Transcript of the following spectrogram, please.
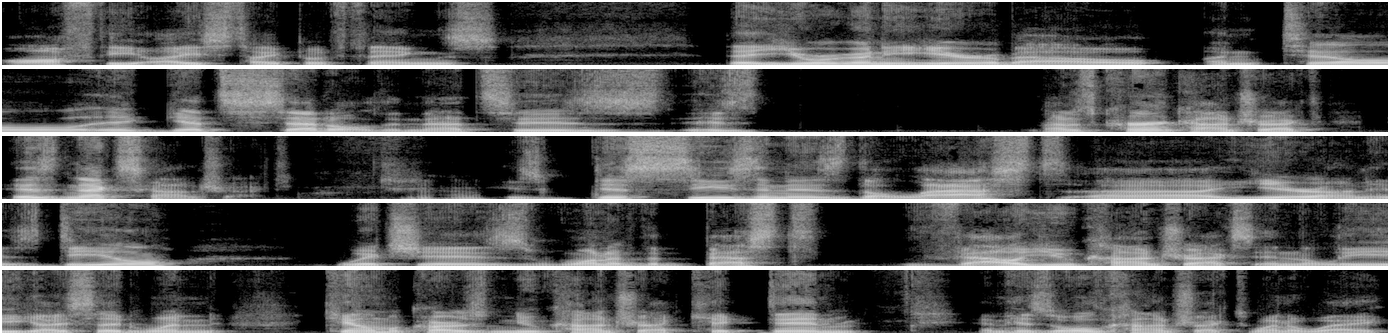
off the ice type of things that you're going to hear about until it gets settled, and that's his his not his current contract, his next contract. Mhm. He's this season is the last uh, year on his deal, which is one of the best value contracts in the league. I said when Cale Makar's new contract kicked in and his old contract went away,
